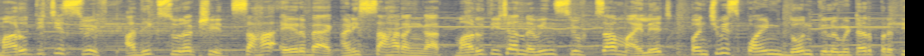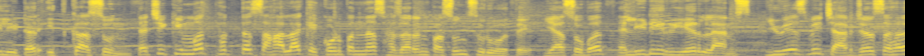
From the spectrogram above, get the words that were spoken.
मारुतीची स्विफ्ट अधिक सुरक्षित सहा एअरबॅग आणि सहा रंगात मारुतीच्या नवीन स्विफ्टचा मायलेज पंचवीस पॉईंट दोन किलोमीटर प्रति लिटर इतका असून त्याची किंमत फक्त सहा लाख एकोणपन्नास हजारांपासून सुरू होते. यासोबत एलईडी रिअर लॅम्प्स युएसबी चार्जरसह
